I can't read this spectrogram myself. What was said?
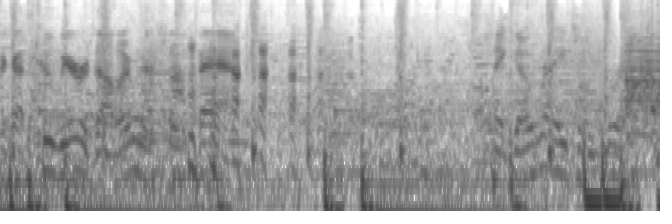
I got two beers out of him. That's not bad. they go Rays on three.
